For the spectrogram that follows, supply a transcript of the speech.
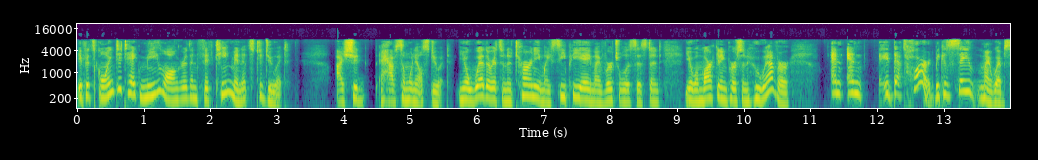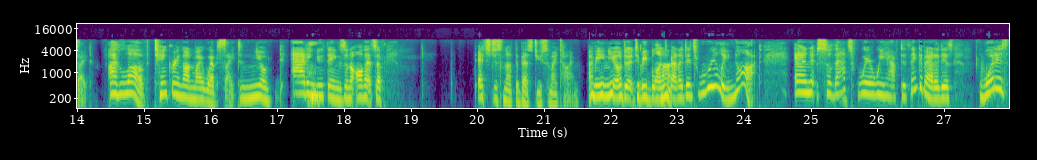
If it's going to take me longer than 15 minutes to do it, I should have someone else do it. You know, whether it's an attorney, my CPA, my virtual assistant, you know, a marketing person, whoever. And, and it, that's hard because say my website. I love tinkering on my website and, you know, adding new things and all that stuff. It's just not the best use of my time. I mean, you know, to, to be blunt about it, it's really not. And so that's where we have to think about it is what is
